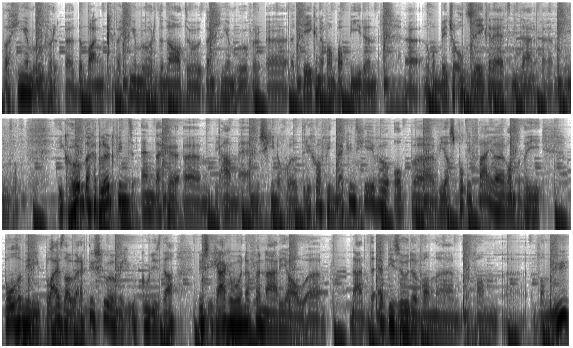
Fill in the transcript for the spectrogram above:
dat ging hem over uh, de bank, dat ging hem over de NATO, dat ging hem over uh, het tekenen van papieren. Uh, nog een beetje onzekerheid die daarin um, zat. Ik hoop dat je het leuk vindt en dat je um, ja, mij misschien nog wel terug wat feedback kunt geven op, via Spotify. want die polls en die replies, dat werkt dus gewoon. Hoe cool is dat? Dus ga gewoon even naar, jou, naar de episode van, van van nu.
